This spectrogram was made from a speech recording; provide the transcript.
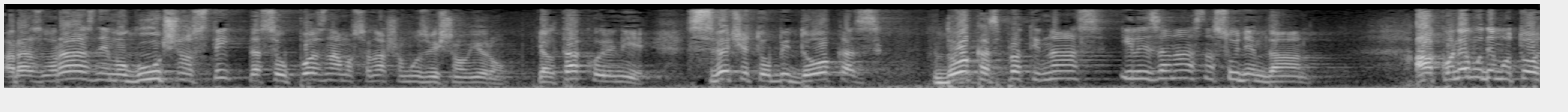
raznorazne mogućnosti da se upoznamo sa našom uzvišenom vjerom. Je tako ili nije? Sve će to biti dokaz, dokaz protiv nas ili za nas na sudnjem danu. Ako ne budemo to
